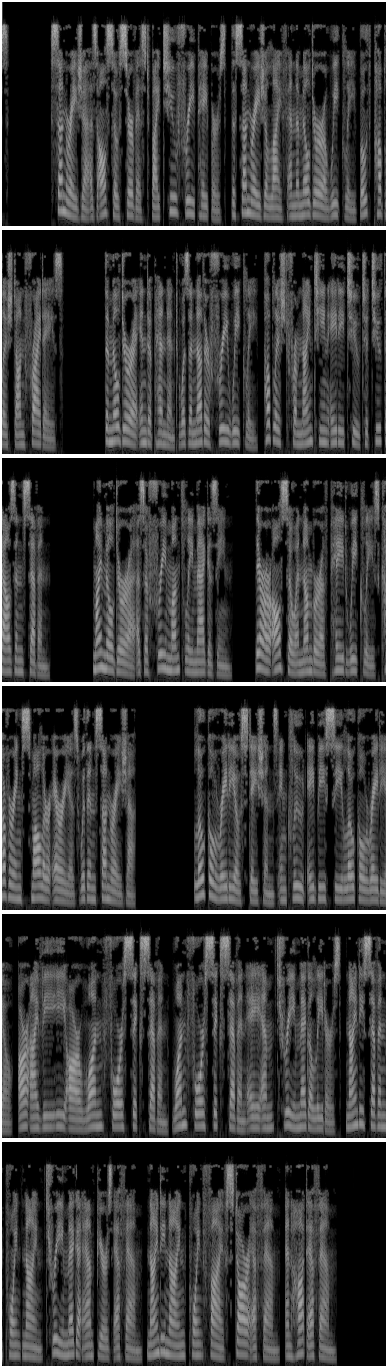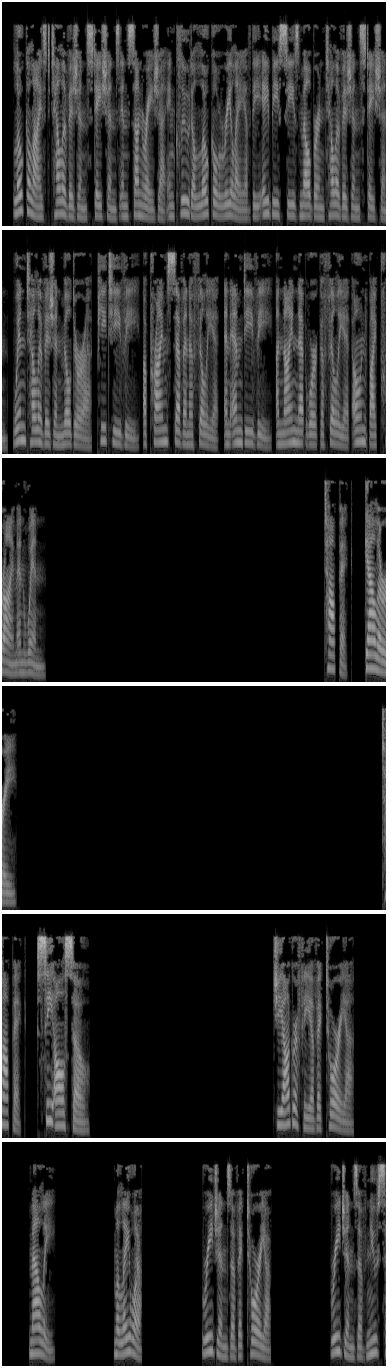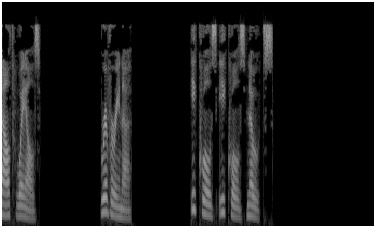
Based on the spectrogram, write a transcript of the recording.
Sunraysia is also serviced by two free papers, the Sunraysia Life and the Mildura Weekly both published on Fridays. The Mildura Independent was another free weekly, published from 1982 to 2007. My Mildura is a free monthly magazine. There are also a number of paid weeklies covering smaller areas within Sunraysia. Local radio stations include ABC Local Radio, RIVER 1467 1467 AM 3 megaliters, 97.93 MA FM, 99.5 Star FM, and Hot FM. Localized television stations in Sunraysia include a local relay of the ABC's Melbourne television station, WIN Television Mildura (PTV), a Prime 7 affiliate, and MDV, a 9 network affiliate owned by Prime and WIN. Topic Gallery Topic. See also Geography of Victoria Mallee Malewa Regions of Victoria Regions of New South Wales Riverina Notes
